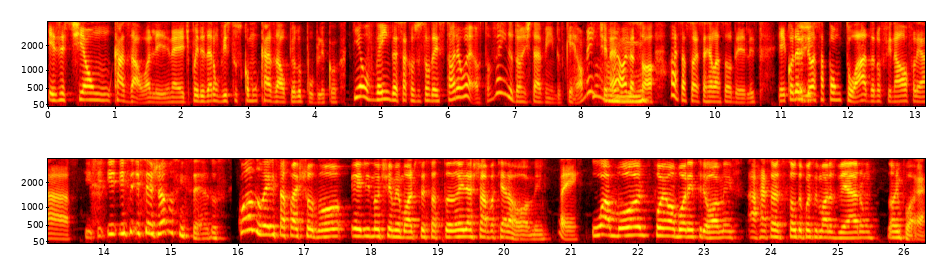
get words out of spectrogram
existia um casal ali, né? Tipo, eles eram vistos como um casal pelo público. E eu vendo essa construção da história, ué, eu tô vendo de onde tá vindo, porque realmente, né? Olha só, olha só essa relação deles. E aí, quando ele e... deu essa pontuada no final, eu falei, ah. E, e, e, e sejamos sinceros, quando ele se apaixonou, ele não tinha memória de ser Satã, ele achava que era homem. Bem. O amor foi um amor entre homens, a restauração depois que as memórias vieram, não importa.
